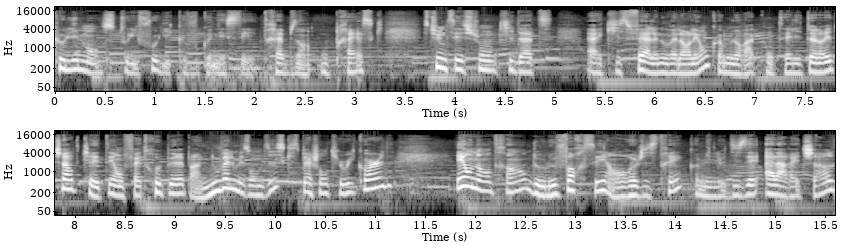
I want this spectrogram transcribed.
que l'immense Tully Folly que vous connaissez très bien ou presque. C'est une session qui date, euh, qui se fait à la Nouvelle-Orléans, comme le racontait Little Richard, qui a été en fait repéré par une nouvelle maison de disques, Specialty Record, et on est en train de le forcer à enregistrer, comme il le disait à l'arrêt Charles,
